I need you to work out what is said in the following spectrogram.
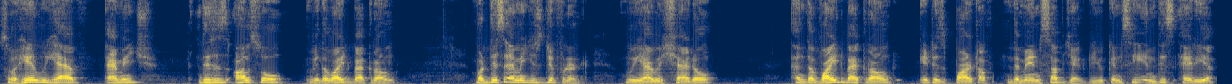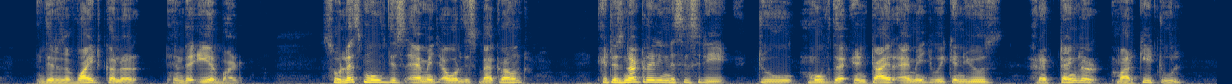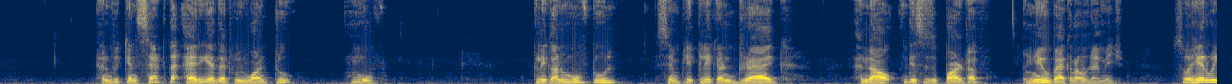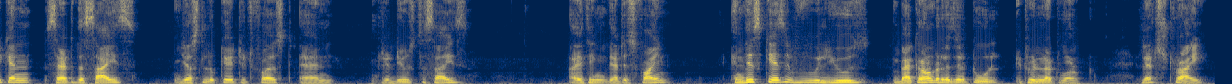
So here we have image. This is also with a white background, but this image is different. We have a shadow and the white background it is part of the main subject. You can see in this area there is a white color in the earbud. So let's move this image over this background. It is not really necessary to move the entire image. We can use rectangular marquee tool and we can set the area that we want to move. Click on move tool, simply click and drag and now this is a part of new background image. So here we can set the size just locate it first and reduce the size. I think that is fine. In this case, if we will use background eraser tool, it will not work. Let's try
